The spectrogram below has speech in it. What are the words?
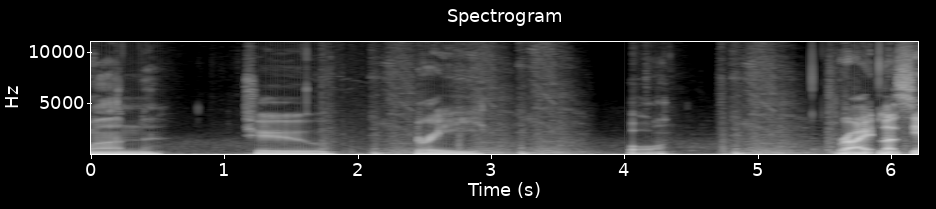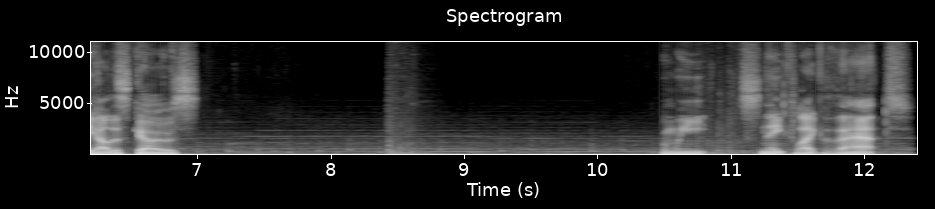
One, two, three, four. Right, let's see how this goes. Can we snake like that?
